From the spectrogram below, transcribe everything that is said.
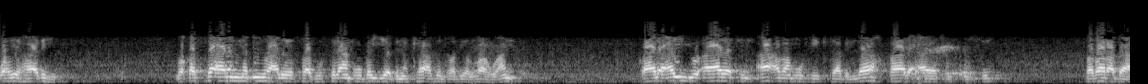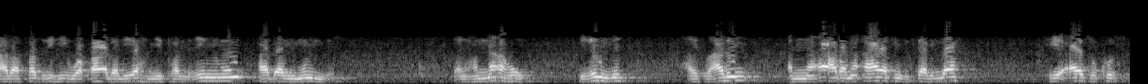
وهي هذه. وقد سأل النبي عليه الصلاة والسلام أبي بن كعب رضي الله عنه قال أي آية أعظم في كتاب الله؟ قال آية الكرسي. فضرب على صدره وقال ليهنك العلم أبا المنذر. يعني هنأه بعلمه حيث علم أن أعظم آية في كتاب الله هي آية الكرسي.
